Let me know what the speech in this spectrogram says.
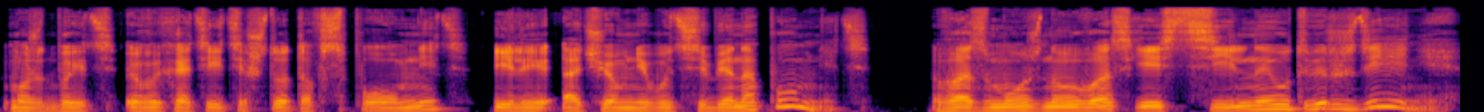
Может быть, вы хотите что-то вспомнить или о чем-нибудь себе напомнить? Возможно, у вас есть сильное утверждение,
